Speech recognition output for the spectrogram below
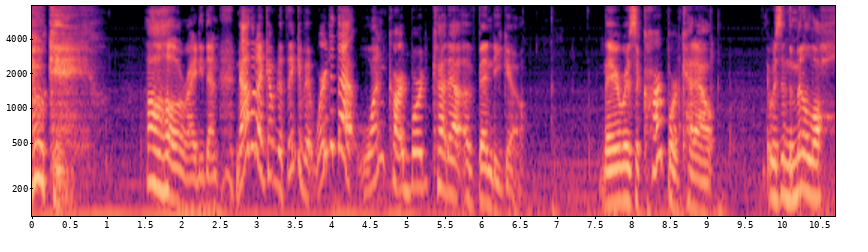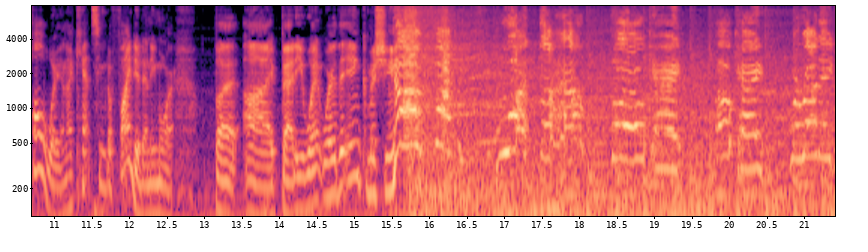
Okay. Alrighty then. Now that I come to think of it, where did that one cardboard cutout of Bendy go? There was a cardboard cutout. It was in the middle of the hallway, and I can't seem to find it anymore. But I bet he went where the ink machine. Oh, fuck! What the hell? Oh, okay. Okay. We're running.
